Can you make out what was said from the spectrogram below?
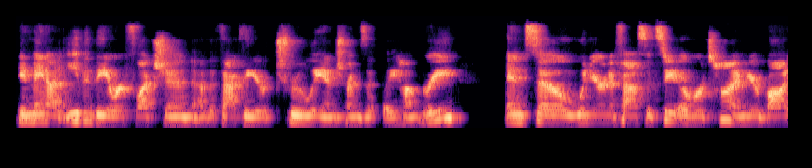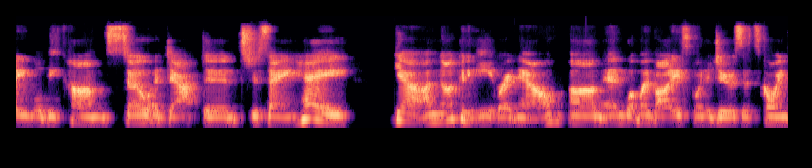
It may not even be a reflection of the fact that you're truly intrinsically hungry. And so when you're in a fasted state over time, your body will become so adapted to saying, hey, yeah, I'm not going to eat right now. Um, and what my body's going to do is it's going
